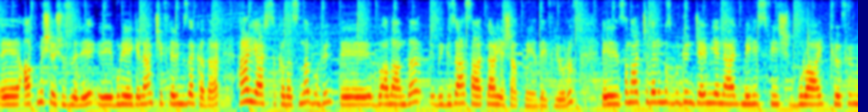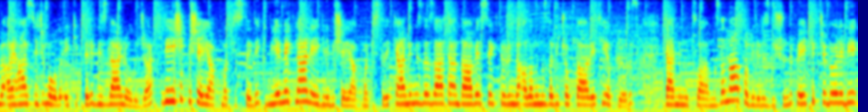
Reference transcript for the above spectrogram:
e, 60 yaş üzeri e, buraya gelen çiftlerimize kadar her yaş skalasına bugün e, bu alanda güzel saatler yaşatmayı hedefliyoruz. E, sanatçılarımız bugün Cem Yenel, Melis Fiş, Buray, Köfün ve Ayhan Sicimoğlu ekipleri bizlerle olacak. Değişik bir şey yapmak istedik. Yemeklerle ilgili bir şey yapmak istedik. Kendimiz de zaten davet sektöründe alanımızda birçok daveti yapıyoruz kendi mutfağımızda ne yapabiliriz düşündük ve ekipçe böyle bir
